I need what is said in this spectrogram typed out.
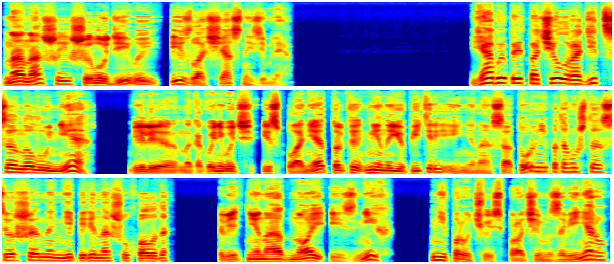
на нашей шелудивой и злосчастной земле. Я бы предпочел родиться на Луне или на какой-нибудь из планет, только не на Юпитере и не на Сатурне, потому что совершенно не переношу холода. Ведь ни на одной из них, не поручусь, впрочем, за Венеру,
